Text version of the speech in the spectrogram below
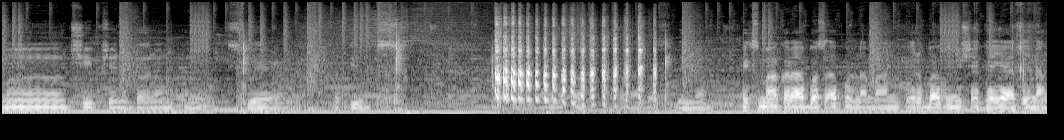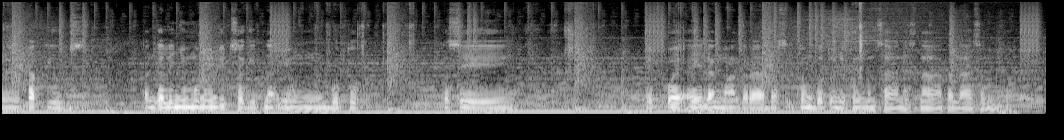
mag-shape siya na parang ano, square. Ano pa, karabas, ganyan. Next mga karabas apple naman, pero bago nyo siya gayatin ng pa-cubes, tanggalin nyo muna yung dito sa gitna yung buto. Kasi FYI lang mga karabas, itong buto nitong mansanas nakakalason to.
